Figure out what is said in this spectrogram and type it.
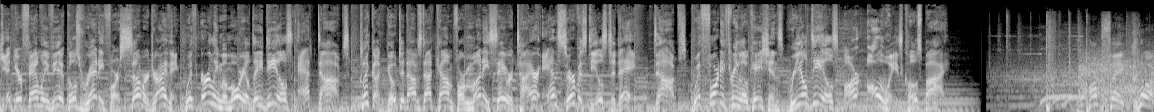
Get your family vehicles ready for summer driving with early Memorial Day deals at Dobbs. Click on gotodobbs.com for money saver tire and service deals today. Dobbs, with 43 locations, real deals are always close by. Pump fake, Cook,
